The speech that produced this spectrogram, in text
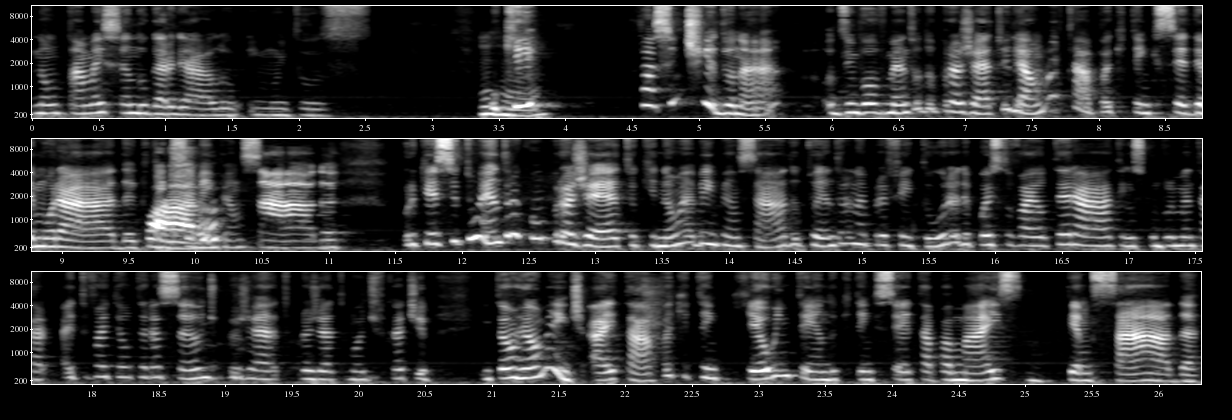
não está mais sendo gargalo em muitos, uhum. o que faz sentido, né? O desenvolvimento do projeto ele é uma etapa que tem que ser demorada, que claro. tem que ser bem pensada porque se tu entra com um projeto que não é bem pensado, tu entra na prefeitura, depois tu vai alterar, tem os complementares, aí tu vai ter alteração de projeto, projeto modificativo. Então, realmente, a etapa que tem que eu entendo que tem que ser a etapa mais pensada,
